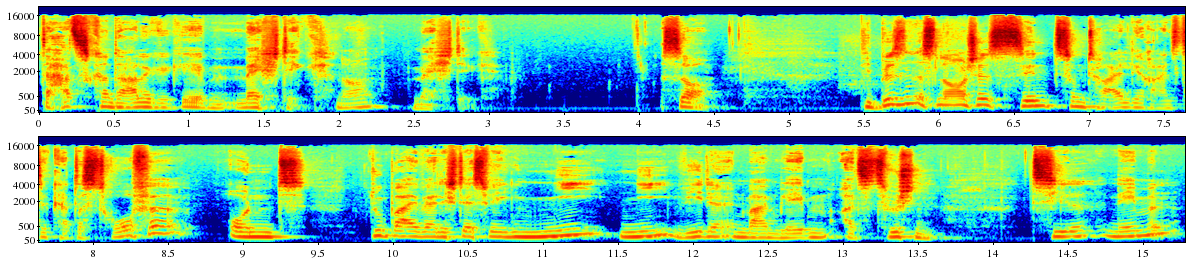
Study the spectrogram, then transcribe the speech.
Da hat es Skandale gegeben. Mächtig, ne? mächtig. So, die Business Launches sind zum Teil die reinste Katastrophe und Dubai werde ich deswegen nie, nie wieder in meinem Leben als Zwischenziel nehmen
